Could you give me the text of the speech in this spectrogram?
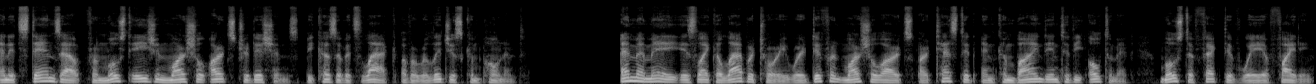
and it stands out from most Asian martial arts traditions because of its lack of a religious component. MMA is like a laboratory where different martial arts are tested and combined into the ultimate, most effective way of fighting.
